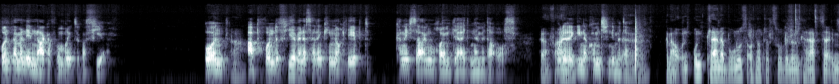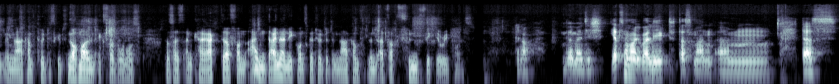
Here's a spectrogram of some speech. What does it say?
und wenn man den Nahkampf umbringt, sogar vier. Und ah. ab Runde 4, wenn der Silent King noch lebt, kann ich sagen, räumt der halt in der Mitte auf. Ja, Oder der Gegner kommt nicht in die Mitte. Äh, genau, und, und kleiner Bonus auch noch dazu, wenn du einen Charakter im, im Nahkampf tötest, gibt es nochmal einen extra Bonus. Das heißt, ein Charakter von einem deiner Necrons getötet im Nahkampf sind einfach fünf Victory Points. Genau. Wenn man sich jetzt nochmal überlegt, dass man ähm, das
